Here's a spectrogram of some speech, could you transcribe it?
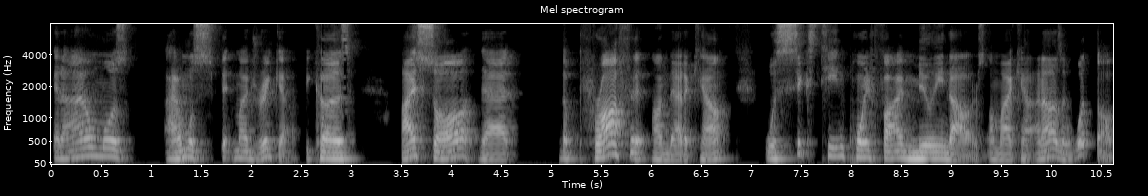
and I almost, I almost spit my drink out because I saw that the profit on that account was $16.5 million on my account. And I was like, what the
